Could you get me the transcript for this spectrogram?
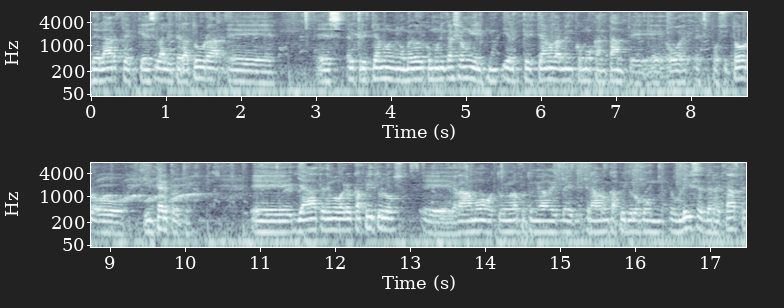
del arte, que es la literatura, es el cristiano en los medios de comunicación y el, y el cristiano también como cantante eh, o expositor o intérprete. Eh, ya tenemos varios capítulos. eh, grabamos, tuvimos la oportunidad de, grabar un capítulo con Ulises de Rescate,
